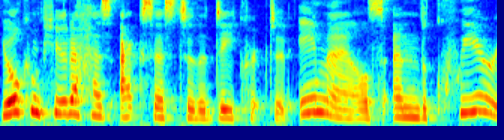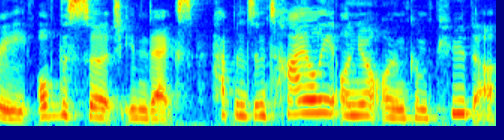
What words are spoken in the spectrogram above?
Your computer has access to the decrypted emails, and the query of the search index happens entirely on your own computer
